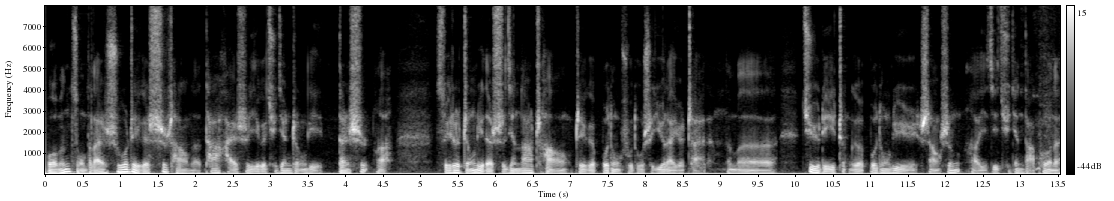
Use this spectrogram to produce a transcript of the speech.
我们总的来说，这个市场呢，它还是一个区间整理，但是啊，随着整理的时间拉长，这个波动幅度是越来越窄的。那么，距离整个波动率上升啊，以及区间打破呢，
